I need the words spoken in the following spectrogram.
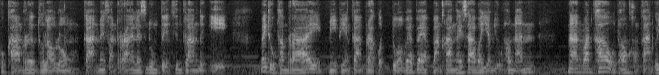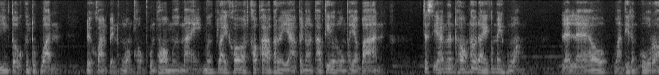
คุกคามเริ่มทุเลาลง การไม่ฝันร้ายและสะดุ้งตื่นขึ้นกลางดึกอีก ไม่ถูกทำร้าย มีเพียงการปรากฏตัวแวบๆ บางครั้งให้ทราบว่ายังอยู่เท่านั้น นานวันเข้าท้องของการก็ยิ่งโตขึ้นทุกวันโดยความเป็นห่วงของคุณพ่อมือใหม่ เมื่อใกล้คลอดเขาพาภรรยาไปนอนพักที่โรงพยาบาล จะเสียเงินทองเท่าใดก็ไม่ห่วง และแล้ววันที่ทั้งคู่รอ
